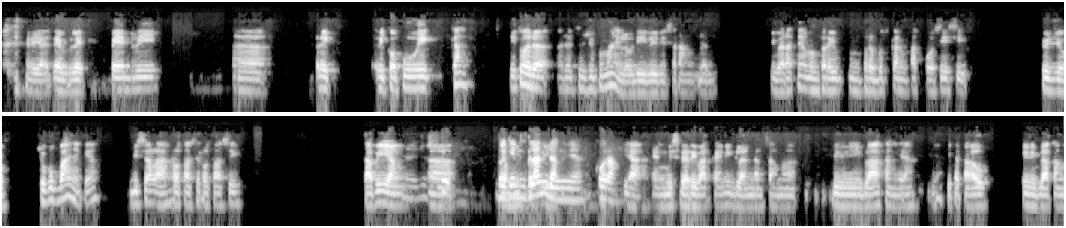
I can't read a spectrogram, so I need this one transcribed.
ya Dembele, Pedri, eh, Rick, Rico Puig. Kan itu ada ada tujuh pemain loh di lini serang dan ibaratnya memperi- memperebutkan empat posisi. Tujuh. Cukup banyak ya. Bisa lah rotasi-rotasi. Tapi yang eh, bagian yang gelandangnya kurang. ya yang miss dari Barca ini gelandang sama lini belakang ya. Ya, kita tahu lini belakang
